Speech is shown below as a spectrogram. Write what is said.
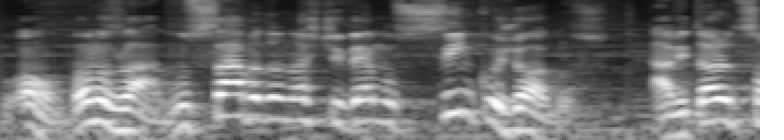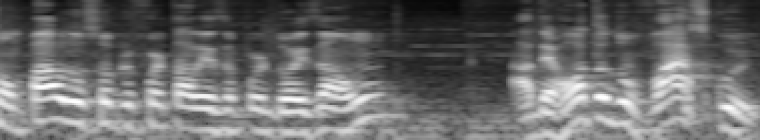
Bom, vamos lá. No sábado nós tivemos cinco jogos. A vitória do São Paulo sobre o Fortaleza por 2 a 1 A derrota do Vasco.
